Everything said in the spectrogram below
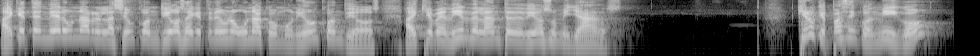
Hay que tener una relación con Dios, hay que tener una, una comunión con Dios, hay que venir delante de Dios humillados. Quiero que pasen conmigo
